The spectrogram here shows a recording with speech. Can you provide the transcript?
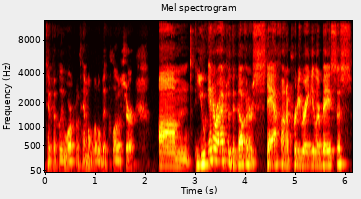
typically work with him a little bit closer. Um, you interact with the governor's staff on a pretty regular basis.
